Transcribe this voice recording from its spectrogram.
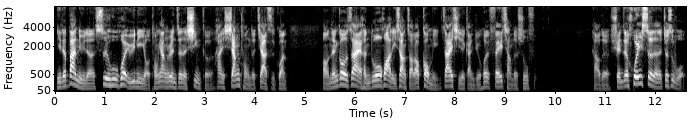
你的伴侣呢，似乎会与你有同样认真的性格和相同的价值观，哦，能够在很多话题上找到共鸣，在一起的感觉会非常的舒服。好的，选择灰色呢，就是我，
